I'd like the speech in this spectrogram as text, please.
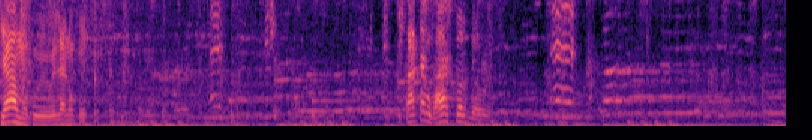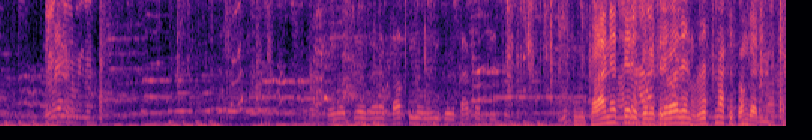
ક્યાં મૂકવું વેલા નું કે કાંટાને ઘાસ કર દે હવે. પેલો જો જરા બાપનો ઈ કરે કાતર દીધો. ઘા ને અત્યારે ભગત રેવા દે ને રસ નાખી ભંગાર નાખે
